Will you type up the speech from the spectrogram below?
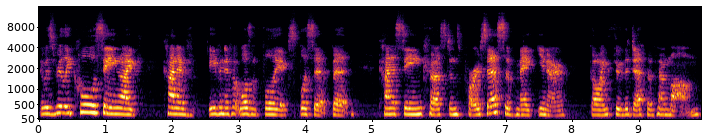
it was really cool seeing like kind of even if it wasn't fully explicit, but kind of seeing Kirsten's process of make you know going through the death of her mum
